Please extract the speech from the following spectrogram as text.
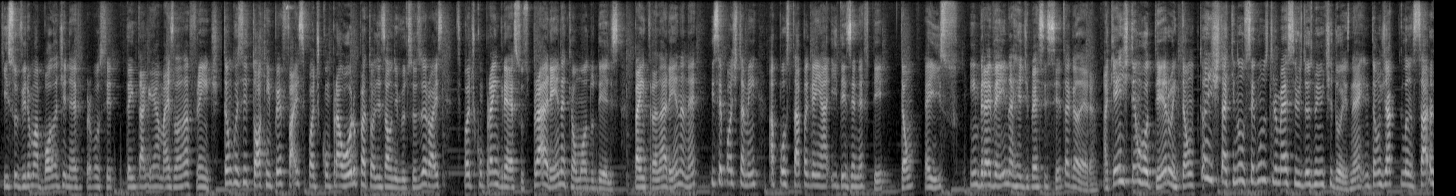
que isso vira uma bola de neve para você tentar ganhar mais lá na frente. Então com esse token PFI, você pode comprar ouro para atualizar o nível dos seus heróis, você pode comprar ingressos para arena, que é o modo deles, para entrar na arena, né? E você pode também apostar para ganhar itens NFT. Então é isso em breve aí na rede BSC, tá galera? Aqui a gente tem um roteiro, então, então a gente tá aqui no segundo trimestre de 2022, né? Então já lançaram a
